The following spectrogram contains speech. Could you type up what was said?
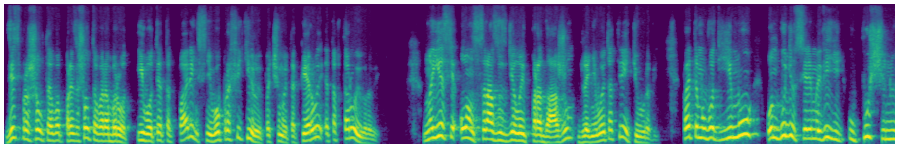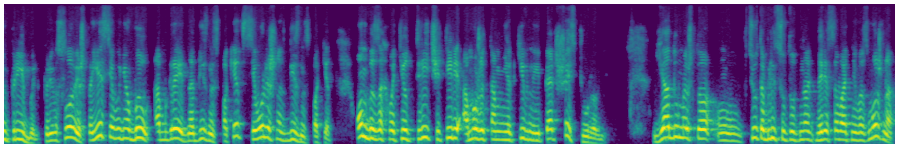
Здесь прошел, произошел товарооборот, и вот этот парень с него профитирует. Почему? Это первый, это второй уровень. Но если он сразу сделает продажу, для него это третий уровень. Поэтому вот ему, он будет все время видеть упущенную прибыль, при условии, что если у него был апгрейд на бизнес-пакет, всего лишь на бизнес-пакет, он бы захватил 3, 4, а может там неактивные 5, 6 уровней. Я думаю, что всю таблицу тут нарисовать невозможно,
